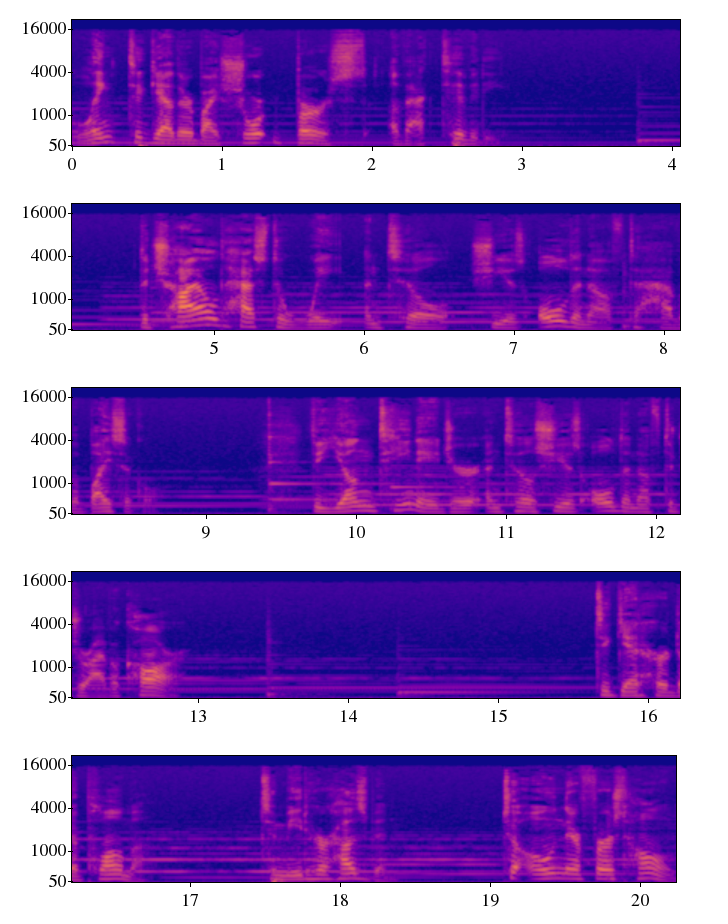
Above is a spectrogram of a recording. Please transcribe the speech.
linked together by short bursts of activity. The child has to wait until she is old enough to have a bicycle, the young teenager until she is old enough to drive a car, to get her diploma, to meet her husband, to own their first home.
